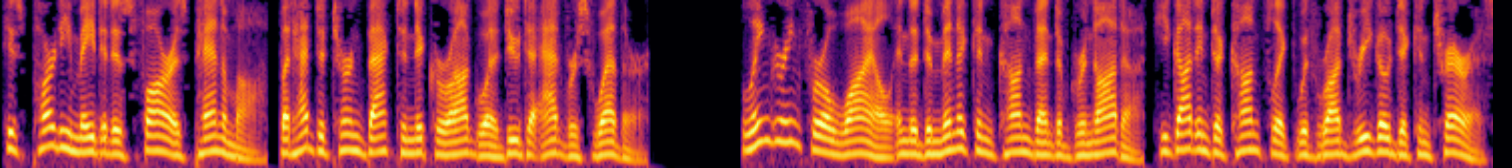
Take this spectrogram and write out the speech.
His party made it as far as Panama, but had to turn back to Nicaragua due to adverse weather. Lingering for a while in the Dominican convent of Granada, he got into conflict with Rodrigo de Contreras,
